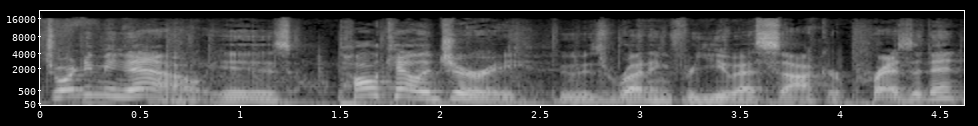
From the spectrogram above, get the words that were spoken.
Joining me now is Paul Caligiuri, who is running for U.S. Soccer President.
